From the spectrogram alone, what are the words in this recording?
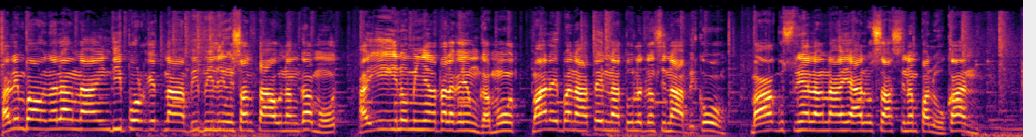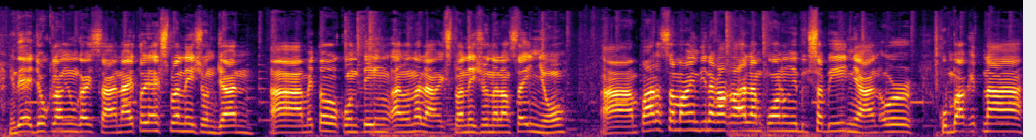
Halimbawa na lang na hindi porket na bibili yung isang tao ng gamot ay iinumin niya na talaga yung gamot. Malay ba natin na tulad ng sinabi ko, baka gusto niya lang na ihalo sa sinampalukan. Hindi, joke lang yung guys ha, na ito yung explanation dyan. Um, ito, kunting ano na lang, explanation na lang sa inyo. Um, para sa mga hindi nakakaalam kung anong ibig sabihin yan or kung bakit na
